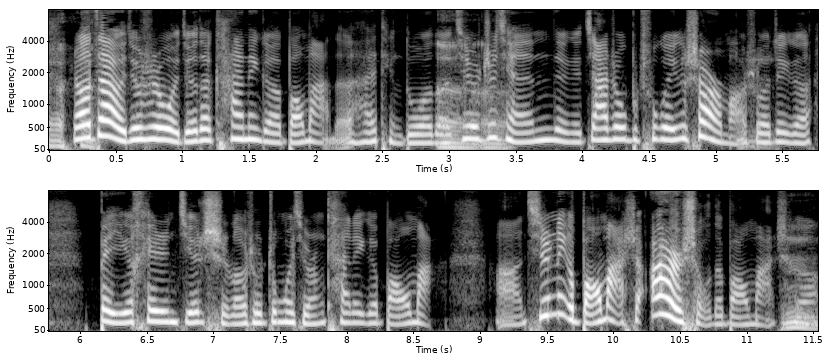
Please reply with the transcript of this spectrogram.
然后再有就是，我觉得开那个宝马的还挺多的。其实之前这个加州不出过一个事儿嘛，说这个。被一个黑人劫持了，说中国学生开了一个宝马，啊，其实那个宝马是二手的宝马车，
